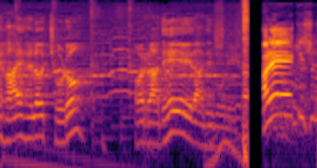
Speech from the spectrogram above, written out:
हाय हेलो छोड़ो और राधे राधे बोले। हरे कृष्ण।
